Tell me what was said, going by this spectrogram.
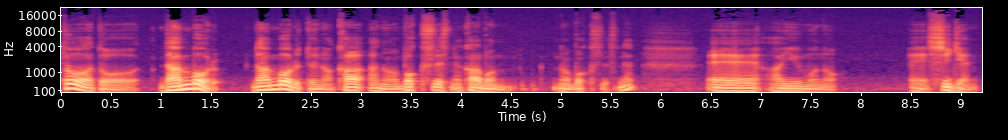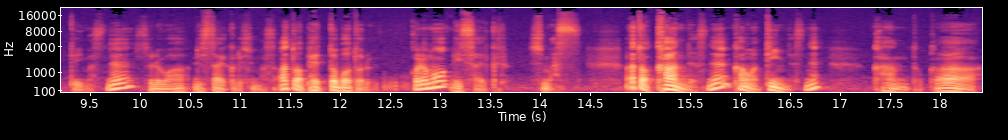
とあと段ボール。段ボールというのはかあのボックスですね。カーボンのボックスですね、えーああいうもの、えー資源って言いますね。それはリサイクルします。あとはペットボトル。これもリサイクルします。あとは缶ですね。缶はティンですね。缶とか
